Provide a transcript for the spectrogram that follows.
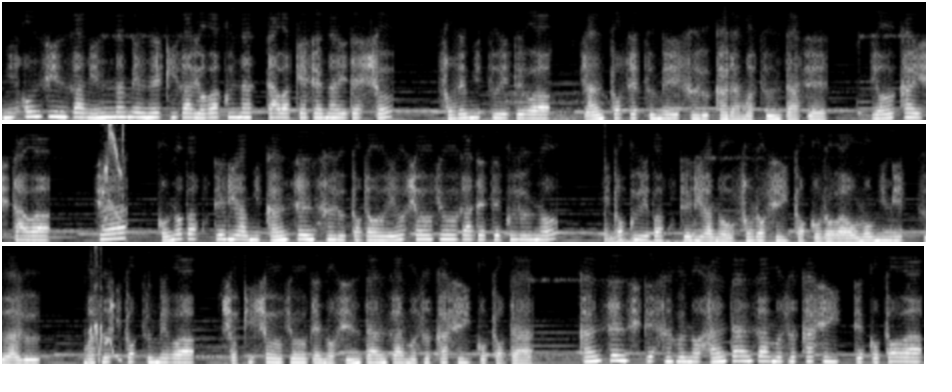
日本人がみんな免疫が弱くなったわけじゃないでしょ？それについては、ちゃんと説明するから待つんだぜ。了解したわ。じゃあ、このバクテリアに感染するとどういう症状が出てくるの？人食いバクテリアの恐ろしいところは主に3つある。まず1つ目は、初期症状での診断が難しいことだ。感染してすぐの判断が難しいってことは、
